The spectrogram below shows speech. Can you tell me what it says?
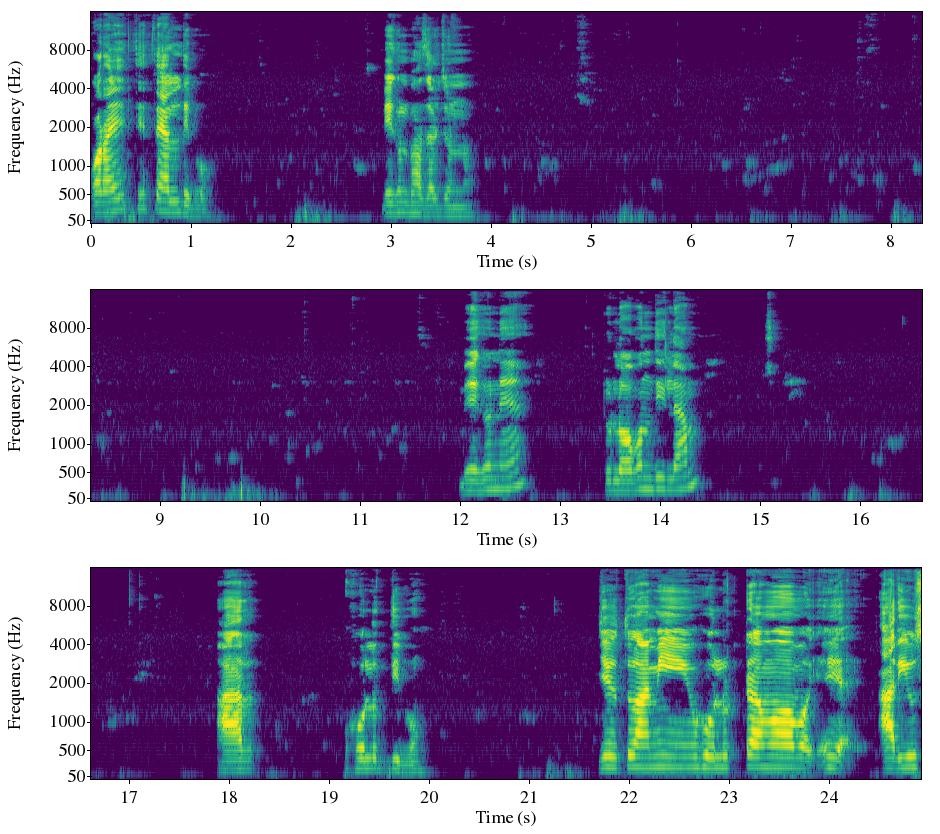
কড়াইতে তেল দেব বেগুন ভাজার জন্য। বেগুনে একটু লবণ দিলাম। আর হলুদ দিব। যেহেতু আমি হলুদটা আর ইউজ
